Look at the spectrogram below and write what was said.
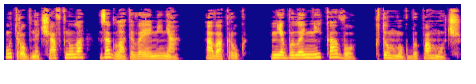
утробно чавкнула, заглатывая меня. А вокруг не было никого, кто мог бы помочь.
